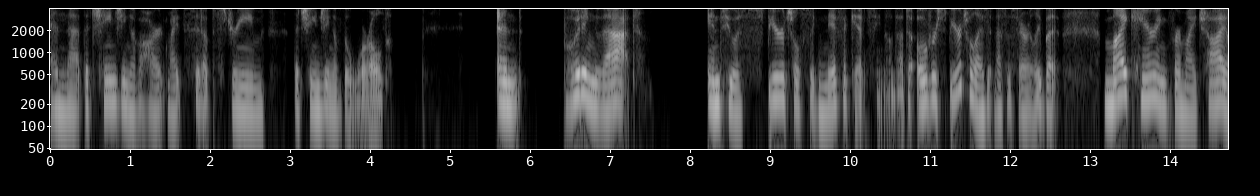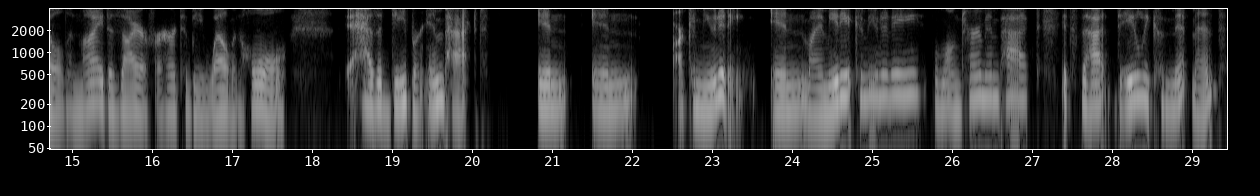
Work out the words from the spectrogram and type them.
and that the changing of a heart might sit upstream the changing of the world. And putting that into a spiritual significance, you know, not to over spiritualize it necessarily, but my caring for my child and my desire for her to be well and whole has a deeper impact in in our community in my immediate community long-term impact. It's that daily commitment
